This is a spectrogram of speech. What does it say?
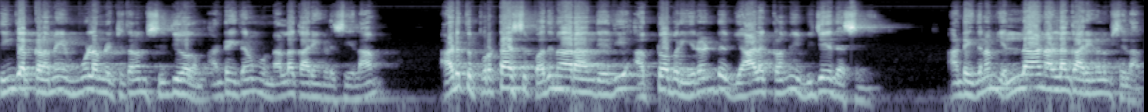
திங்கக்கிழமை மூலம் நட்சத்திரம் சித்தியோகம். அன்றைய தினம் ஒரு நல்ல காரியங்களை செய்யலாம். அடுத்து புரட்டாசி பதினாறாம் தேதி அக்டோபர் இரண்டு வியாழக்கிழமை விஜயதசமி. அன்றைய தினம் எல்லா நல்ல காரியங்களும் செய்யலாம்.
